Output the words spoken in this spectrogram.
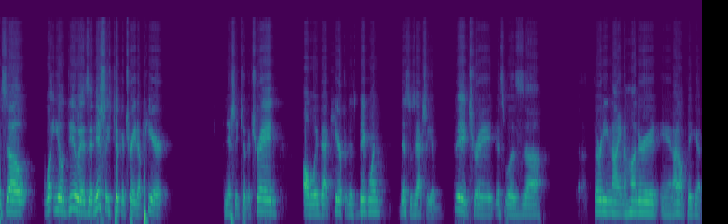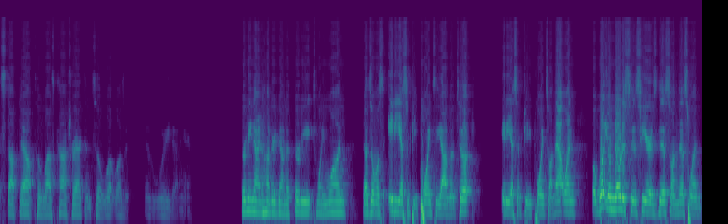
So what you'll do is initially took a trade up here. Initially took a trade all the way back here for this big one. This was actually a big trade. This was uh, 3,900, and I don't think got stopped out to the last contract until, what was it? Way down. 3,900 down to 3821. That's almost 80 S&P points the algo took. 80 S&P points on that one. But what you'll notice is here is this on this one.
